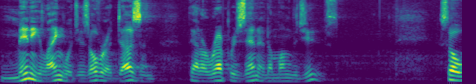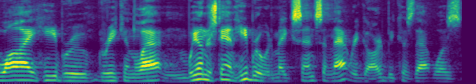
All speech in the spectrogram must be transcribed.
many languages, over a dozen, that are represented among the Jews. So, why Hebrew, Greek, and Latin? We understand Hebrew would make sense in that regard because that was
